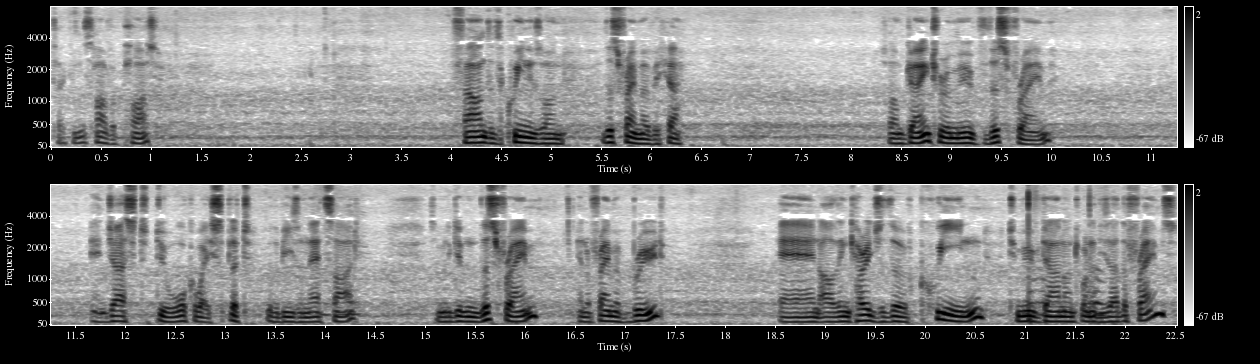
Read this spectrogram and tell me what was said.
Taking this hive apart, found that the queen is on this frame over here. So I'm going to remove this frame and just do a walkaway split with the bees on that side. So I'm going to give them this frame and a frame of brood and I'll encourage the queen to move down onto one of these other frames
